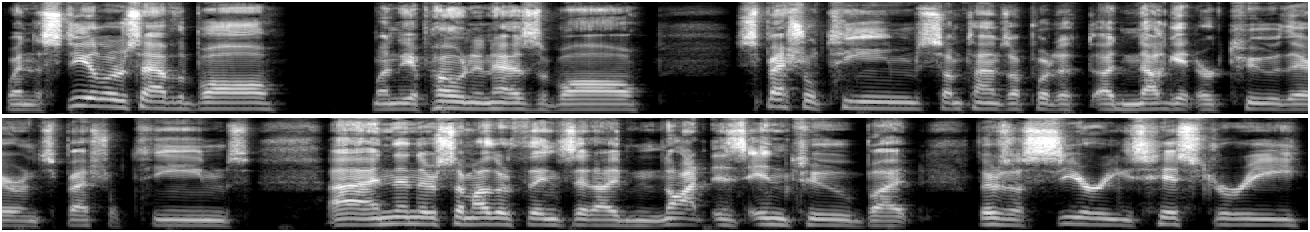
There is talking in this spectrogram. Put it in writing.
when the Steelers have the ball, when the opponent has the ball, special teams. Sometimes I'll put a, a, nugget or two there in special teams. Uh, and then there's some other things that I'm not as into, but there's a series history,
